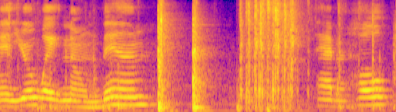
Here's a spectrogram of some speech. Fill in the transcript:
And you're waiting on them, having hope.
